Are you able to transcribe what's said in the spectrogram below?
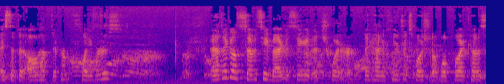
except they all have different flavors. And I think on 17 Magazine and Twitter, they had a huge explosion at one point because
